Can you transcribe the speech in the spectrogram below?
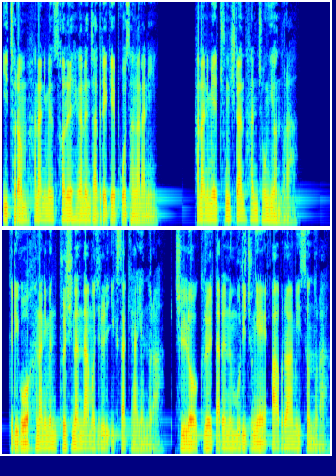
이처럼 하나님은 선을 행하는 자들에게 보상하나니 하나님의 충실한 한 종이었노라. 그리고 하나님은 불신한 나머지를 익사케 하였노라. 실로 그를 따르는 무리 중에 아브라함이 있었노라.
